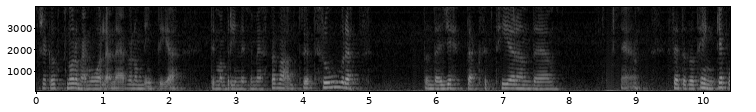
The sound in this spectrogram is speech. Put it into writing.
försöker uppnå de här målen även om det inte är det man brinner för mest av allt. Så jag tror att den där jätteaccepterande eh, sättet att tänka på.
